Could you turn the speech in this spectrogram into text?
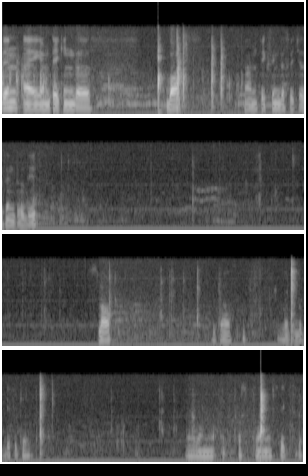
then I am taking the box and fixing the switches into this. Slot. Because it's a little bit difficult. One first one is fixed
